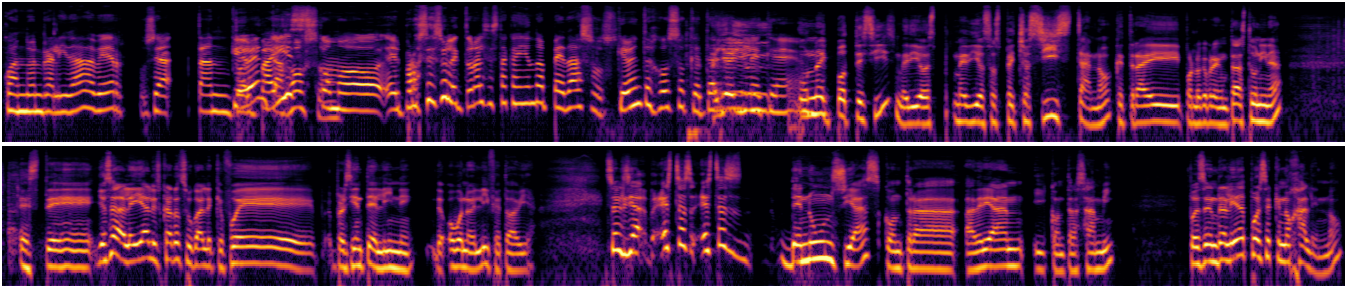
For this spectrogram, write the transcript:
cuando en realidad, a ver, o sea, tanto Qué el país ventajoso. como el proceso electoral se está cayendo a pedazos. Qué ventajoso, qué Ahí hay terrible un- que... una hipótesis medio, medio sospechosista, ¿no? Que trae, por lo que preguntabas tú, Nina. Este, yo se la leí a Luis Carlos Ugale, que fue presidente del INE, de- o bueno, el IFE todavía. Entonces él decía, estas, estas denuncias contra Adrián y contra Sami, pues en realidad puede ser que no jalen, ¿no?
